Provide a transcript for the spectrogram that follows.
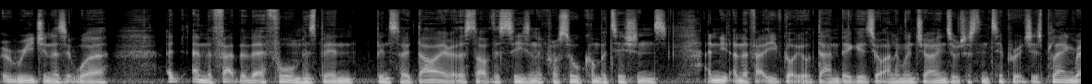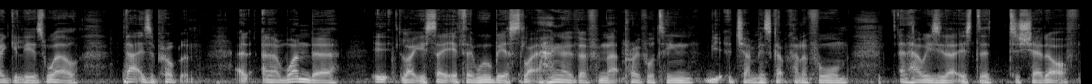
region, as it were, and the fact that their form has been been so dire at the start of the season across all competitions, and and the fact that you've got your Dan Biggars, your Alun Wyn Jones, or Justin Tipurics playing regularly as well, that is a problem, and, and I wonder it, like you say, if there will be a slight hangover from that Pro 14 Champions Cup kind of form, and how easy that is to, to shed off.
